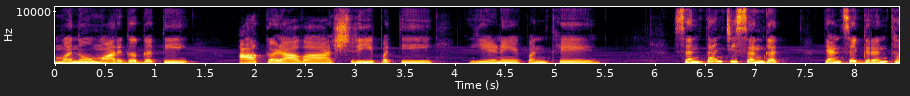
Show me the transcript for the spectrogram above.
मनोमार्ग गती आकळावा श्रीपती येणे पंथे. संतांची संगत त्यांचे ग्रंथ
